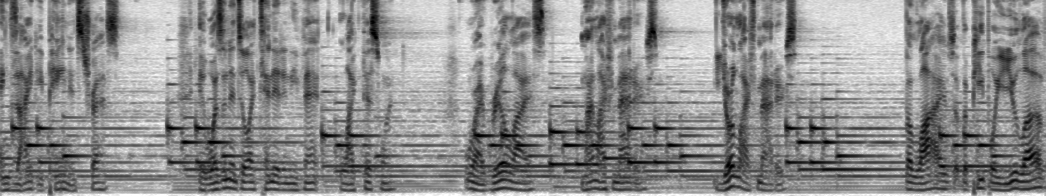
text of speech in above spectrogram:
anxiety, pain, and stress. It wasn't until I attended an event like this one where I realized my life matters. Your life matters. The lives of the people you love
